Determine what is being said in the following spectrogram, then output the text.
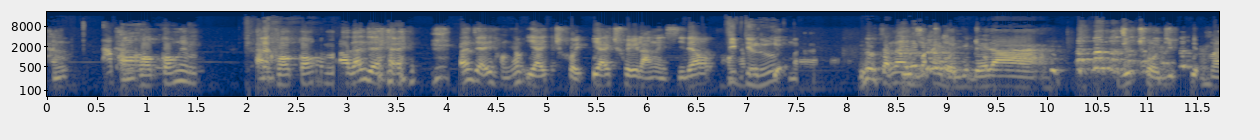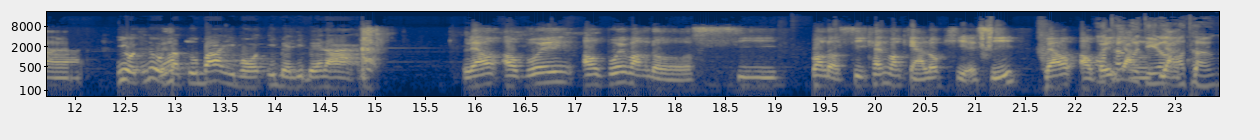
行，行，行我講嘅。韓國講啊嘛，等陣等陣韓音又係吹又係吹冷嘅事了，接掉咯，你真係接到接別啦，接錯接別嘛，你有你有十九巴伊無伊別接別啦，了後尾後尾往到西往到西肯往行落去嘅事，了後尾楊楊騰。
